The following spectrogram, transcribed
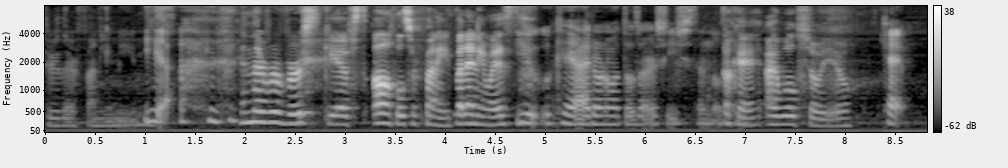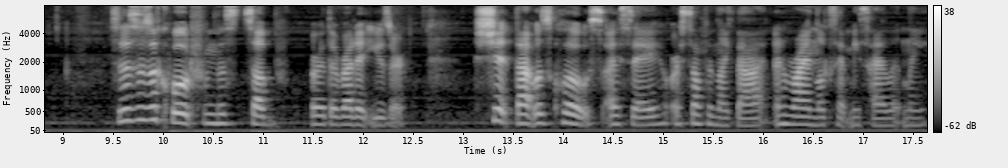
through their funny memes. Yeah, and their reverse gifts. Oh, those are funny. But anyways, you okay? I don't know what those are, so you should send those. Okay, I will show you. Okay, so this is a quote from the sub or the Reddit user. Shit, that was close, I say, or something like that, and Ryan looks at me silently.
